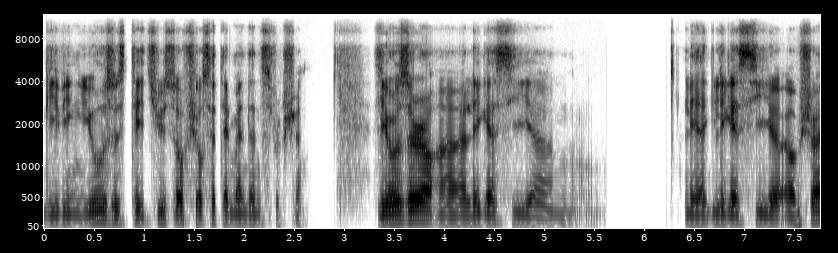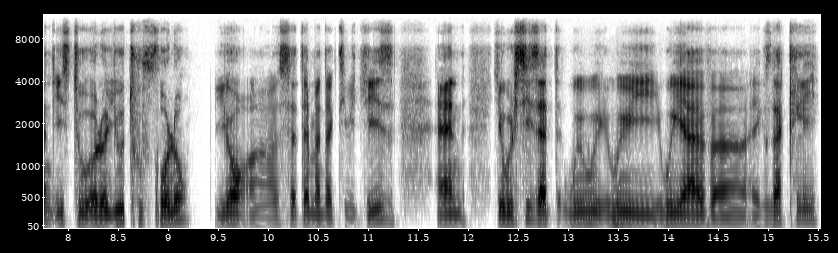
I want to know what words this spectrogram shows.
giving you the status of your settlement instruction. The other uh, legacy um, legacy uh, option is to allow you to follow your uh, settlement activities. And you will see that we we we have uh, exactly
